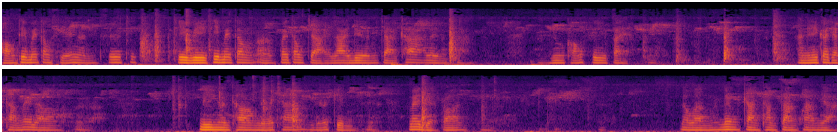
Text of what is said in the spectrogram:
ของที่ไม่ต้องเสียเงิน ซื้อที่ทีวีที่ไม่ต้องอไม่ต้องจ่ายรายเดือนจ่ายค่าอะไรต่างๆ ดูของฟรีไป อันนี้ก็จะทำให้เรา มีเงินทองเหลือใช้เหลือกิน ไม่เดือดร้อน ระวังเรื่องการทำตามความอยาก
